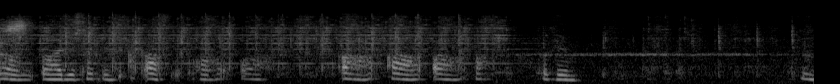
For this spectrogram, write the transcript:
Oh, oh, I just have to back off. Oh, oh, oh, oh, oh, oh. Okay. Hmm.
